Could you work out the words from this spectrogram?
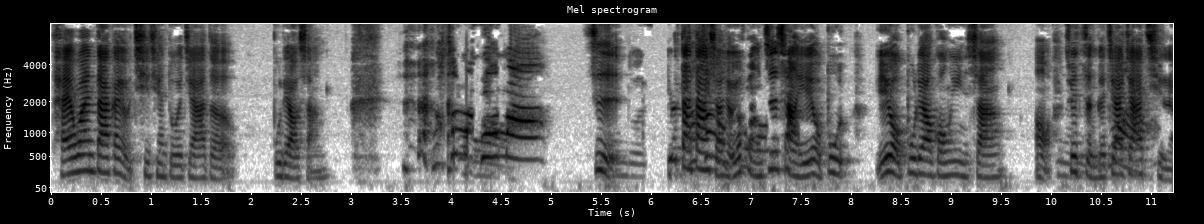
台湾大概有七千多家的布料商，有这么多吗？是有大大小小，有纺织厂，也有布，也有布料供应商哦，所以整个加加起来，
